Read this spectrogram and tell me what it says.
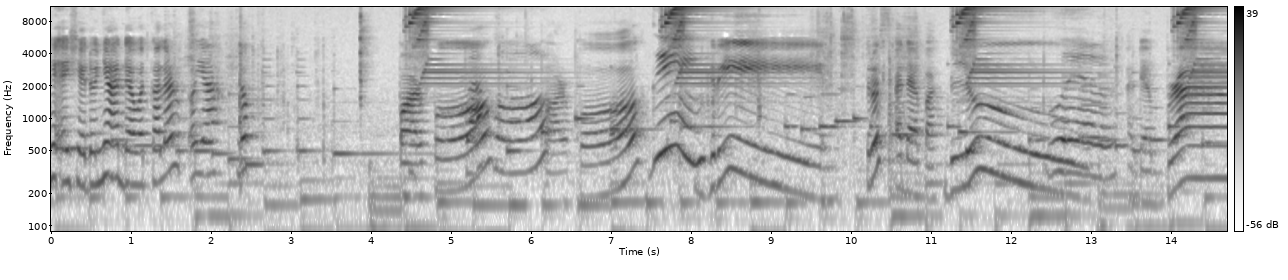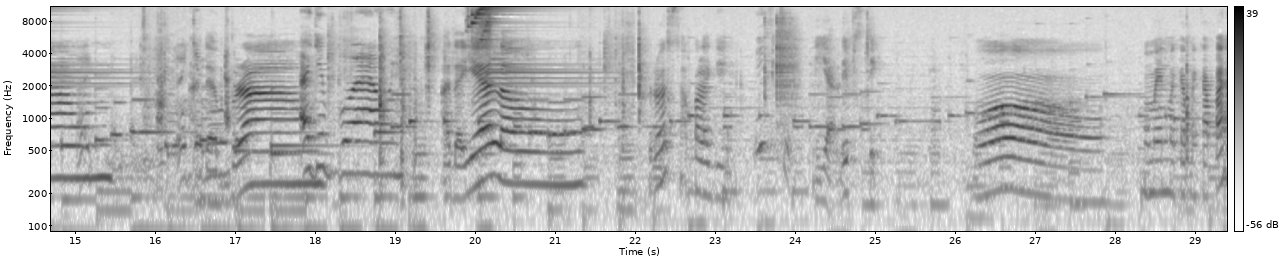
Ini eyeshadownya ada what color? Oh ya, look. Purple, Purple. purple, Green. green. Terus ada apa? Blue. Ada brown. Ada brown. Ada brown. Ada yellow. Terus apa lagi? Lipstick. Iya, lipstick. Wow. Mau main makeup makeupan?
